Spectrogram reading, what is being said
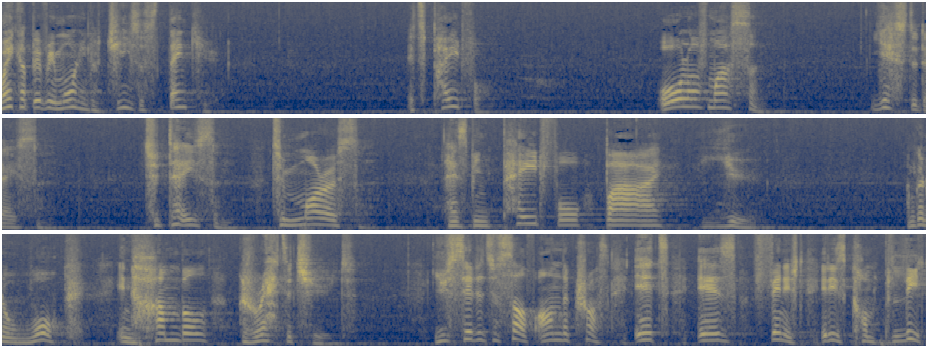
wake up every morning and go, Jesus, thank you. It's paid for. All of my sin, yesterday's sin, today's sin, tomorrow's sin, has been paid for by you. I'm going to walk in humble gratitude you said it yourself on the cross. It is finished. It is complete.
